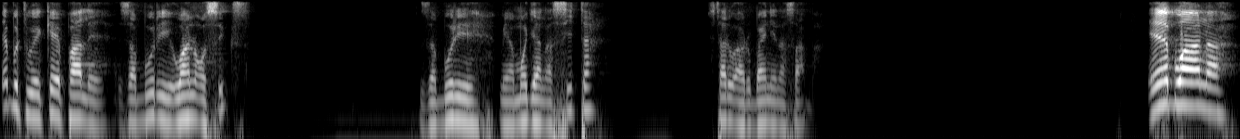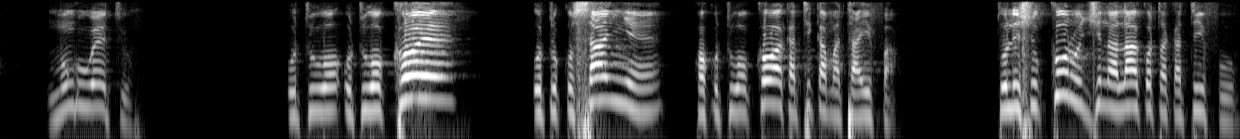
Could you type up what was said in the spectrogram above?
hebu tuwekee pale zaburi 106 zaburi mia moja na sita mstari ee bwana mungu wetu utuo, utuokoe utukusanye kwa kutuokoa katika mataifa. Tulishukuru jina lako takatifu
